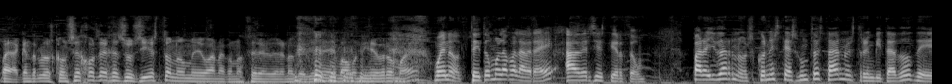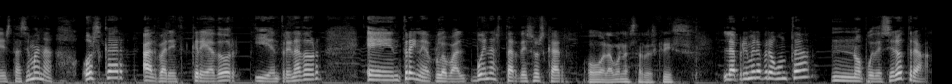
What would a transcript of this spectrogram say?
Vaya, que entre los consejos de Jesús y esto no me van a conocer el verano que viene, vamos ni de broma, ¿eh? Bueno, te tomo la palabra, ¿eh? A ver si es cierto. Para ayudarnos con este asunto está nuestro invitado de esta semana, Óscar Álvarez, creador y entrenador en Trainer Global. Buenas tardes, Óscar. Hola, buenas tardes, Chris. La primera pregunta no puede ser otra.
